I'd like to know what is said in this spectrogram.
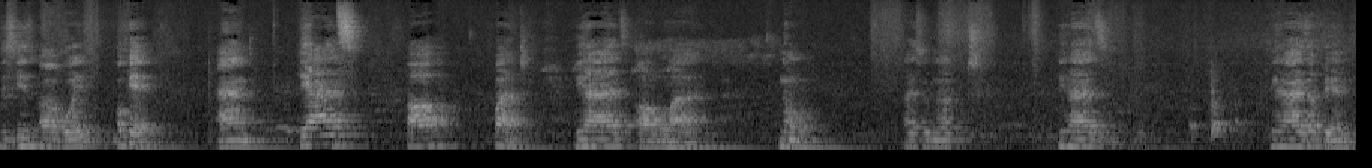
This is a boy. Okay. And he has a what he has a mobile. No I should not. He has he has a pen.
